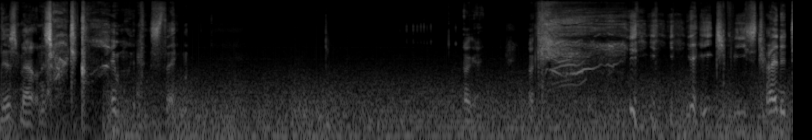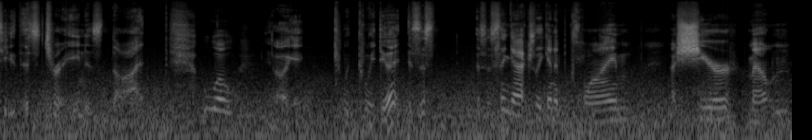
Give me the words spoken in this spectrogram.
This mountain is hard to climb with this thing. Okay. Okay. HV's trying to do this train is not. Whoa. Okay. Can we, can we do it? Is this is this thing actually going to climb a sheer mountain?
